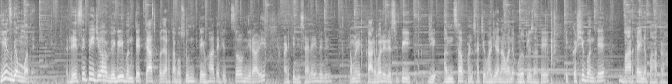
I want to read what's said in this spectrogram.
हीच गंमत आहे. रेसिपी जेव्हा वेगळी बनते त्याच पदार्थापासून तेव्हा त्याची चव निराळी आणि ती दिसायलाही वेगळी. त्यामुळे कारवारी रेसिपी जी अनसा फणसाची भाजी या नावाने ओळखली जाते ती कशी बनते बारकाईनं पाहत राहा.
